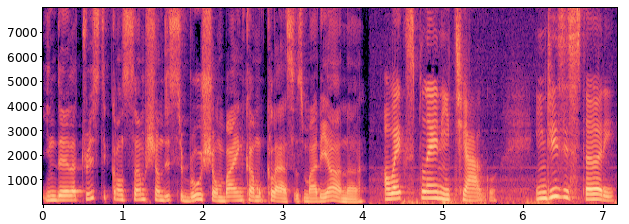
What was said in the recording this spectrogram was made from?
in the electricity consumption distribution by income classes, Mariana? I'll explain it, Thiago. In this study,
